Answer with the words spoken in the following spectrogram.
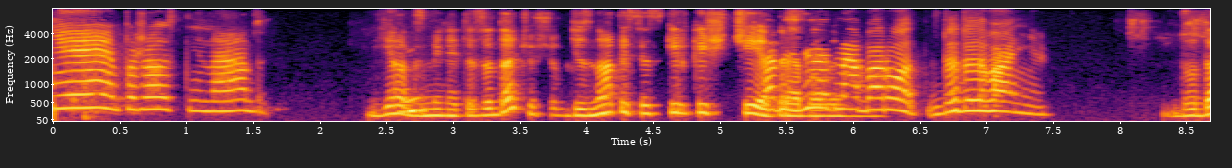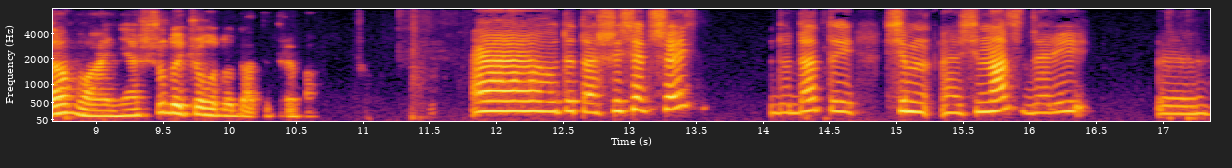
Не, пожалуйста, не надо. Як змінити задачу, щоб дізнатися, скільки ще Надо треба сделать лимонів? наоборот, до додавання. Додавання. Що до чого додати треба? Е, вот это 66 додати сім- е, 17 дарі, е,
